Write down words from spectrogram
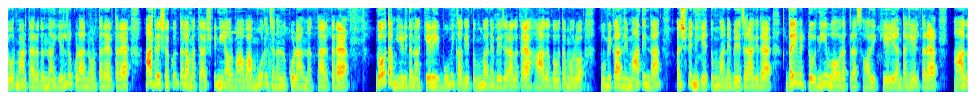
ಜೋರು ಮಾಡ್ತಾ ಇರೋದನ್ನು ಎಲ್ಲರೂ ಕೂಡ ನೋಡ್ತಾನೆ ಇರ್ತಾರೆ. ಆದರೆ ಶಕುಂತಲಾ ಮತ್ತು ಅಶ್ವಿನಿ ಅವ್ರ ಮಾವ ಮೂರು ಜನನೂ ಕೂಡ ನಗ್ತಾ ಇರ್ತಾರೆ. ಗೌತಮ್ ಹೇಳಿದ್ದನ್ನು ಕೇಳಿ ಭೂಮಿಕಾಗೆ ತುಂಬಾ ಬೇಜಾರಾಗುತ್ತೆ. ಆಗ ಗೌತಮ್ ಅವರು ಭೂಮಿಕಾ ನಿಮ್ಮ ಮಾತಿಂದ ಅಶ್ವಿನಿಗೆ ತುಂಬಾ ಬೇಜಾರಾಗಿದೆ. ದಯವಿಟ್ಟು ನೀವು ಅವ್ರ ಹತ್ರ ಸಾರಿ ಕೇಳಿ ಅಂತ ಹೇಳ್ತಾರೆ. ಆಗ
